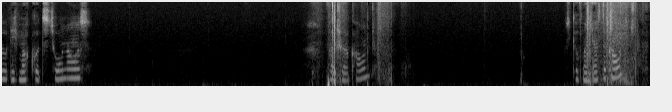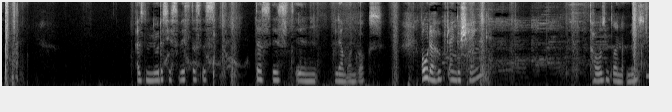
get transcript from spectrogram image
Gut, ich mach kurz Ton aus. Falscher Account. Ich gehe auf meinen ersten Account. Also nur, dass ihr es wisst, das ist das ist in Lemon Box. Oh, da hüpft ein Geschenk. 1300 Münzen.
